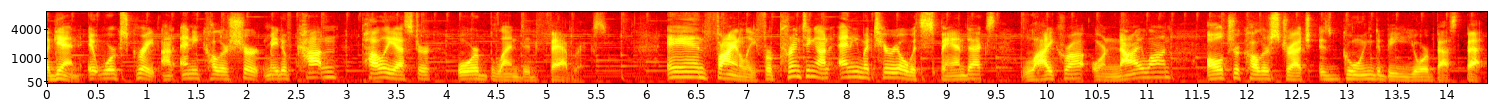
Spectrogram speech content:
Again, it works great on any color shirt made of cotton, polyester, or blended fabrics. And finally, for printing on any material with spandex, lycra, or nylon, Ultra Color Stretch is going to be your best bet.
